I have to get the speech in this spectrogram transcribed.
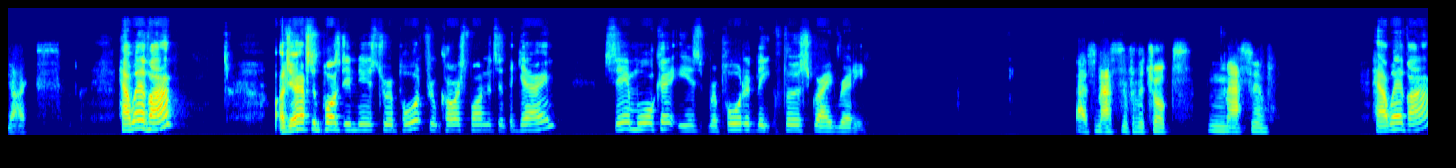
Yikes. However, I do have some positive news to report from correspondents at the game. Sam Walker is reportedly first grade ready. That's massive for the Chooks. Massive. However,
